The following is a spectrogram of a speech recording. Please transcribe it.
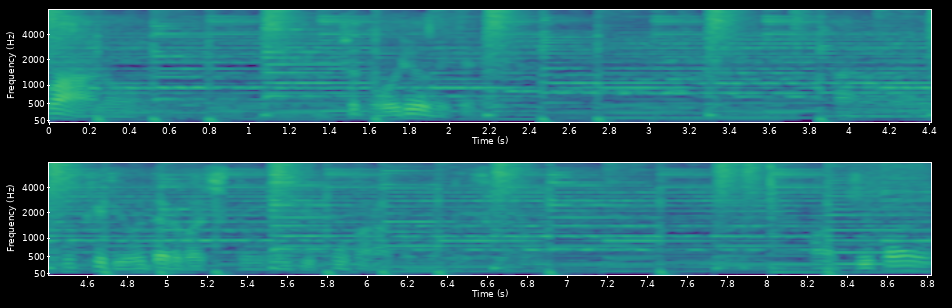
まああのちょっと折を見てねあの動けるようであればちょっと動いていこうかなと思うんですけど、まあ、基本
